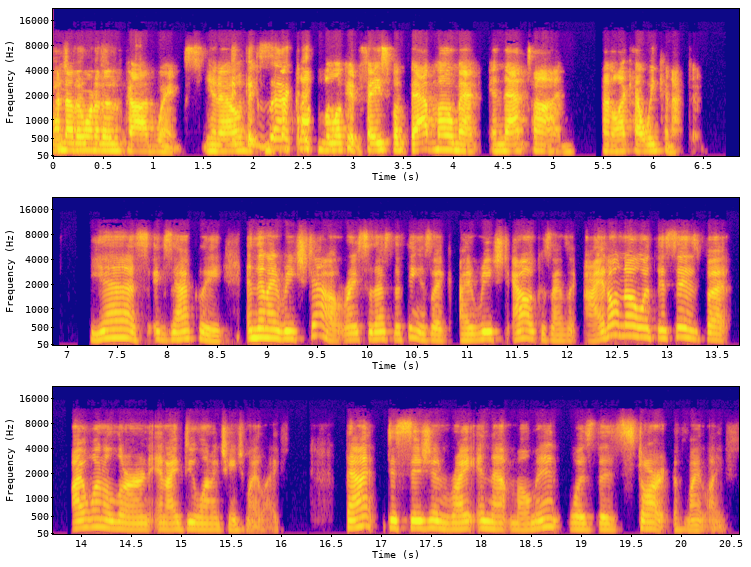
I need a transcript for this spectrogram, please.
another one life. of those God winks, you know, exactly. To look at Facebook that moment in that time, kind of like how we connected. Yes, exactly. And then I reached out, right? So that's the thing is like I reached out because I was like, I don't know what this is, but I want to learn and I do want to change my life. That decision right in that moment was the start of my life.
